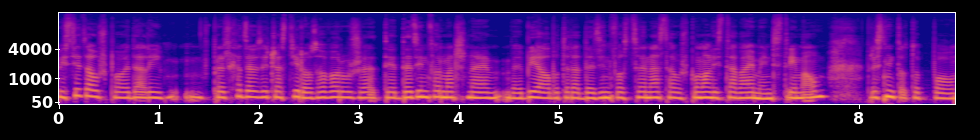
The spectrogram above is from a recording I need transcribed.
Vy ste to už povedali v predchádzajúcej časti rozhovoru, že tie dezinformačné weby, alebo teda dezinfoscéna sa už pomaly stáva aj mainstreamom. Presne toto po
